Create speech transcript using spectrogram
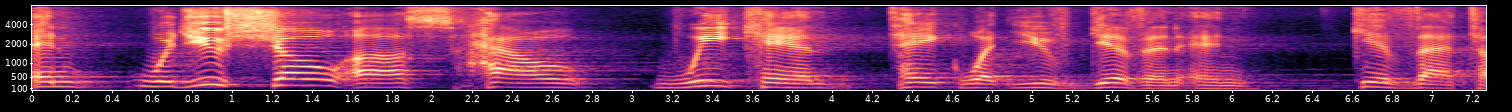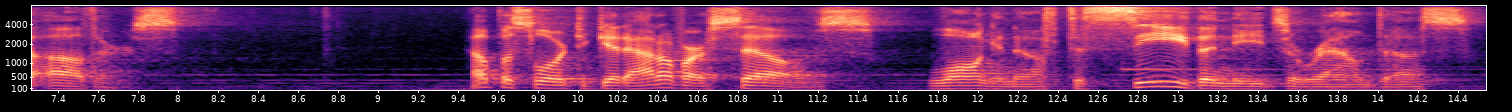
And would you show us how we can take what you've given and give that to others? Help us, Lord, to get out of ourselves long enough to see the needs around us.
